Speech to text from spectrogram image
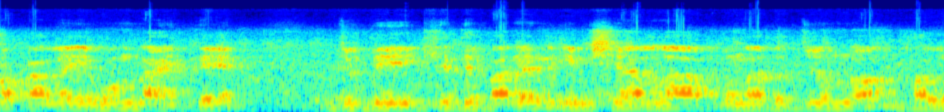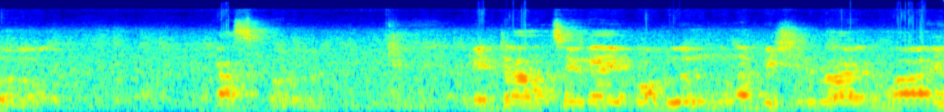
সকালে এবং রাইতে যদি খেতে পারেন, ইনশাআল্লাহ আপনাদের জন্য ভালো কাজ করবে। এটা হচ্ছে এই প্রবলেমগুলো বেশিরভাগ হয়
